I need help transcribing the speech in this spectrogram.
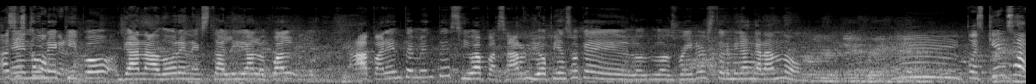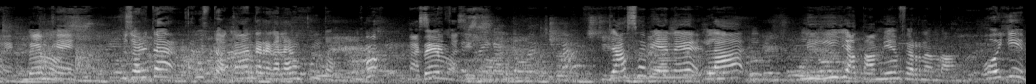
así en un pierden. equipo ganador en esta liga, lo cual aparentemente sí va a pasar. Yo pienso que los, los Raiders terminan ganando. Mm, pues quién sabe. Vemos. Porque, pues ahorita justo acaban de regalar un punto. Vemos. Ya se viene la liguilla también, Fernanda. Oye,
